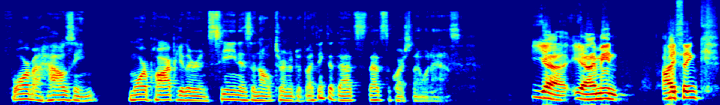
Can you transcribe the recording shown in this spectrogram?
form of housing more popular and seen as an alternative? I think that that's that's the question i want to ask. Yeah yeah i mean i think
